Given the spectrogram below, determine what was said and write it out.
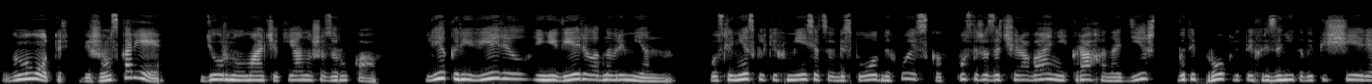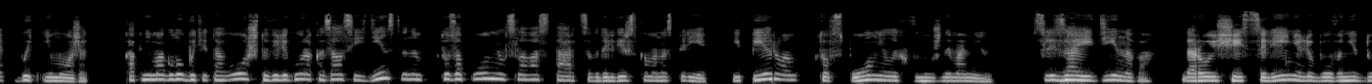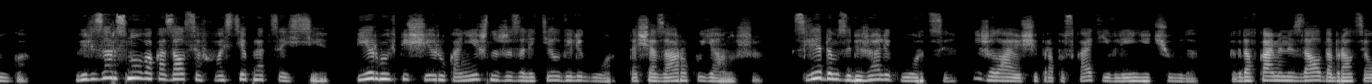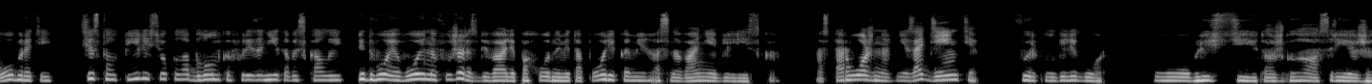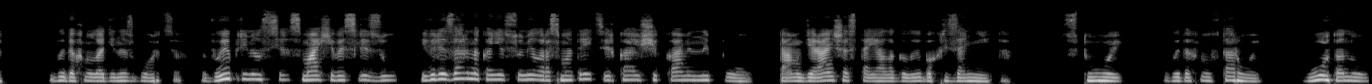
«Внутрь! Бежим скорее!» — дернул мальчик Януша за рукав. Лекарь верил и не верил одновременно. После нескольких месяцев бесплодных поисков, после разочарований и краха надежд в этой проклятой хризонитовой пещере быть не может. Как не могло быть и того, что Велигор оказался единственным, кто запомнил слова старца в Эдельвирском монастыре и первым, кто вспомнил их в нужный момент. Слеза единого, дарующая исцеление любого недуга. Велизар снова оказался в хвосте процессии. Первым в пещеру, конечно же, залетел Велигор, таща за руку Януша. Следом забежали горцы, не желающие пропускать явление чуда. Когда в каменный зал добрался оборотень, все столпились около обломков резонитовой скалы, и двое воинов уже разбивали походными топориками основание обелиска. «Осторожно, не заденьте!» — фыркнул Велигор. «О, блестит, аж глаз режет!» — выдохнул один из горцев. Выпрямился, смахивая слезу, и Велизар наконец сумел рассмотреть сверкающий каменный пол, там, где раньше стояла глыба хризонита. «Стой!» — выдохнул второй. «Вот оно!»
